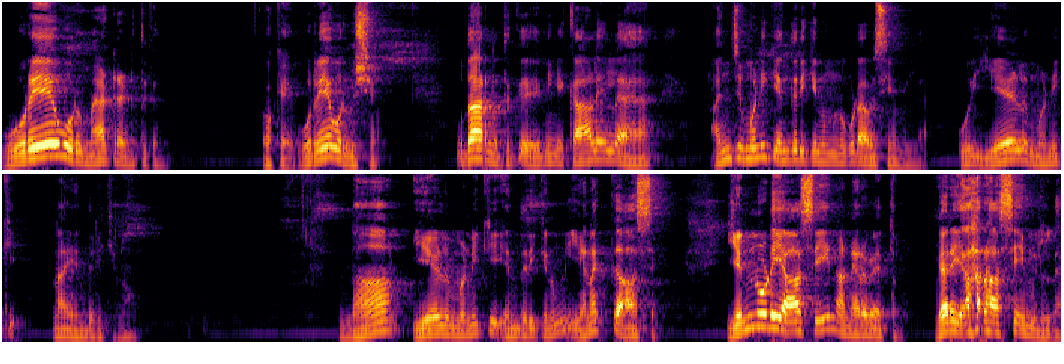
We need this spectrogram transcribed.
ஒரே ஒரு மேட்ரை எடுத்துக்கோங்க. ஓகே ஒரே ஒரு விஷயம். உதாரணத்துக்கு நீங்கள் காலையில் அஞ்சு மணிக்கு எந்திரிக்கணும்னு கூட அவசியம் இல்லை. ஒரு ஏழு மணிக்கு நான் எந்திரிக்கணும். நான் ஏழு மணிக்கு எந்திரிக்கணும்னு எனக்கு ஆசை. என்னுடைய ஆசையை நான் நிறைவேற்றணும். வேறு யார் ஆசையும் இல்லை.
